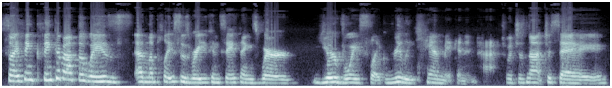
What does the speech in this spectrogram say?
so I think think about the ways and the places where you can say things where your voice like really can make an impact, which is not to say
